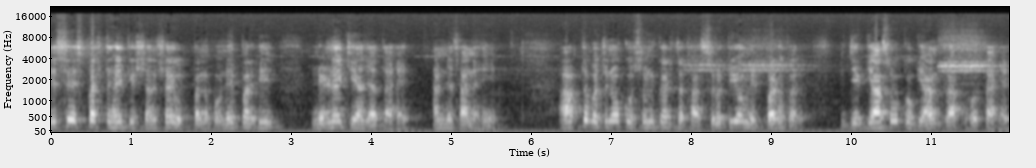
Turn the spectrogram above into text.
इससे स्पष्ट है कि संशय उत्पन्न होने पर ही निर्णय किया जाता है, अन्यथा नहीं। आप तो वचनों को सुनकर तथा श्रुतियों में पढ़कर जिज्ञासु को ज्ञान प्राप्त होता है।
